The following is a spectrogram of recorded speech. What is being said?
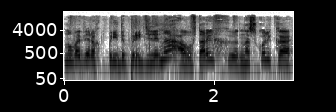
ну, во-первых, предопределена, а во-вторых, насколько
